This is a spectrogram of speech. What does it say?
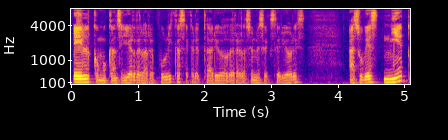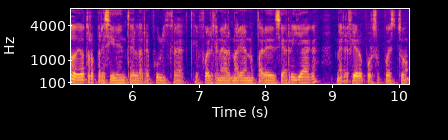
él como canciller de la República, secretario de Relaciones Exteriores, a su vez nieto de otro presidente de la República, que fue el general Mariano Paredes y Arrillaga, me refiero por supuesto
